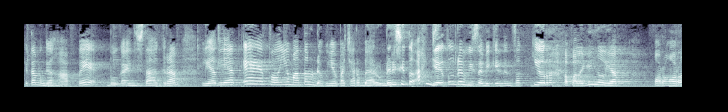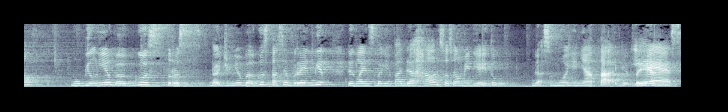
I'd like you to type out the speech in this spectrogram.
Kita megang HP, buka Instagram, lihat-lihat, eh, taunya mantan udah punya pacar baru. Dari situ aja tuh udah bisa bikin insecure. Apalagi ngelihat orang-orang mobilnya bagus, terus bajunya bagus, tasnya branded dan lain sebagainya. Padahal di sosial media itu nggak semuanya nyata gitu ya. Yes,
